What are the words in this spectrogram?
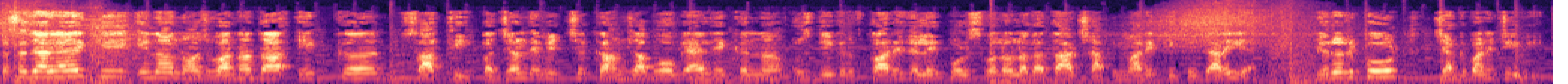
ਦੱਸਿਆ ਜਾ ਰਿਹਾ ਹੈ ਕਿ ਇਹਨਾਂ ਨੌਜਵਾਨਾਂ ਦਾ ਇੱਕ ਸਾਥੀ ਭੱਜਣ ਦੇ ਵਿੱਚ ਕਾਮਯਾਬ ਹੋ ਗਿਆ ਹੈ, ਲੇਕਿਨ ਉਸ ਦੀ ਗ੍ਰਿਫਤਾਰੀ ਦੇ ਲਈ ਪੁਲਿਸ ਵੱਲੋਂ ਲਗਾਤਾਰ ਛਾਪੇਮਾਰੀ ਕੀਤੀ ਜਾ ਰਹੀ ਹੈ। Bureau report, Jagbani TV.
